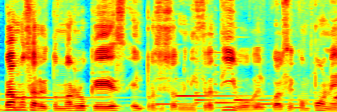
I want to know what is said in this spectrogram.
vamos a retomar lo que es el proceso administrativo, el cual se compone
